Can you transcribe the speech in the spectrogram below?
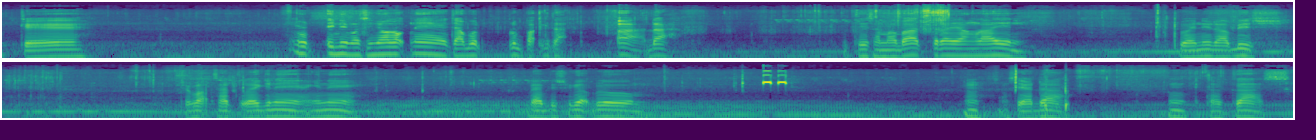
Oke. Up, ini masih nyolok nih, cabut lupa kita. Ah, dah oke sama baterai yang lain. Dua ini udah habis. Coba satu lagi nih yang ini. Udah habis juga belum? Hmm, masih ada. Hmm, kita gas.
